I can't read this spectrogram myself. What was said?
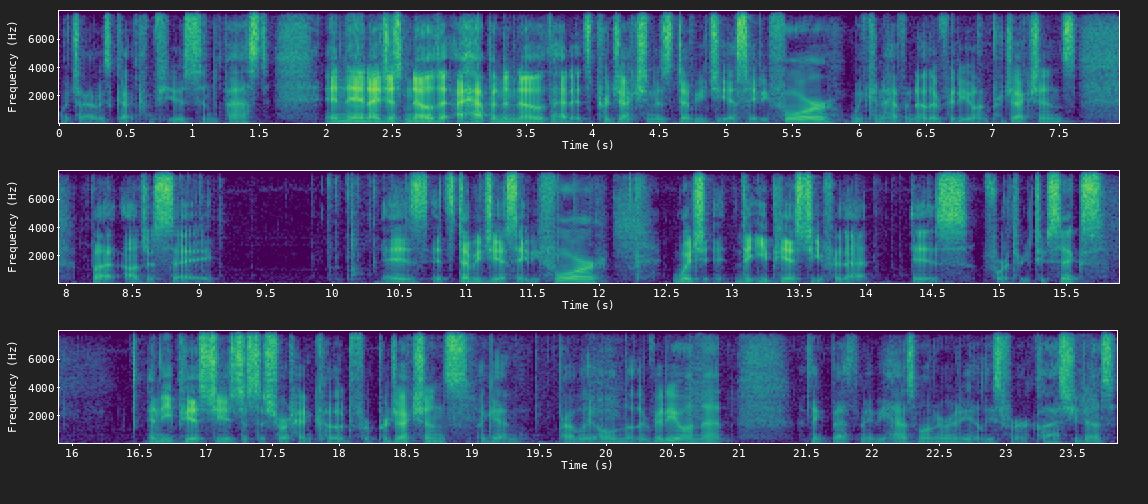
which I always got confused in the past. And then I just know that I happen to know that its projection is WGS84. We can have another video on projections, but I'll just say is it's WGS84, which the EPSG for that is 4326. And the EPSG is just a shorthand code for projections. Again, probably a whole nother video on that. I think Beth maybe has one already, at least for her class she does.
